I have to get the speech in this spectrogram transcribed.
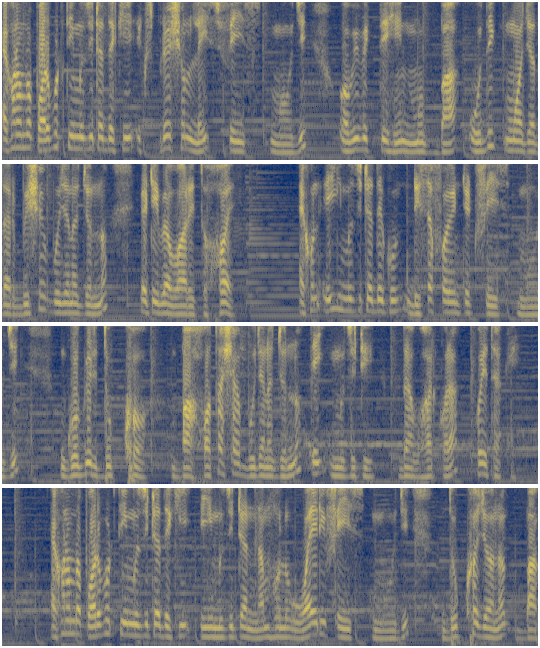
এখন আমরা পরবর্তী ইমোজিটা দেখি এক্সপ্রেশন লেস ফেস ইমোজি। অভিব্যক্তিহীন মুখ বা অধিক মজাদার বিষয় বোঝানোর জন্য এটি ব্যবহৃত হয়। এখন এই ইমোজিটা দেখুন ডিসঅ্যাপয়েন্টেড ফেস ইমোজি গভীর দুঃখ বা হতাশা বোঝানোর জন্য এই ইমোজিটি ব্যবহার করা হয়ে থাকে। এখন আমরা পরবর্তী ইমোজিটা দেখি। এই ইমোজিটার নাম হলো ওয়াইরি ফেস ইমোজি দুঃখজনক বা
